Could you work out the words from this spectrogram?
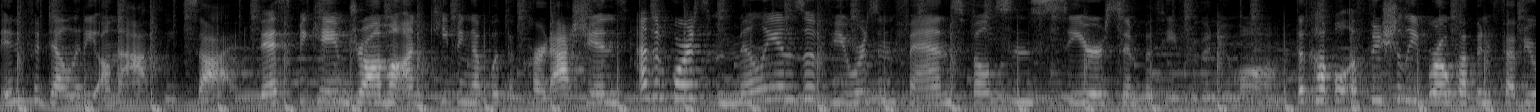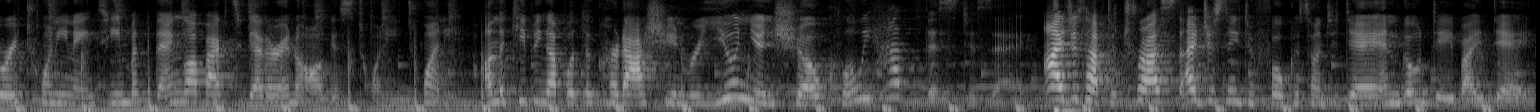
infidelity on the athlete's side. This became drama on Keeping Up with the Kardashians, and of course, millions of viewers and fans felt sincere sympathy for the new mom. The couple officially broke up in February 2019, but then got back together in August 2020. On the Keeping Up with the Kardashian reunion show, Khloe had this to say. I just have to trust, I just need to focus on today and go day by day.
